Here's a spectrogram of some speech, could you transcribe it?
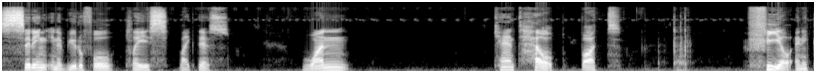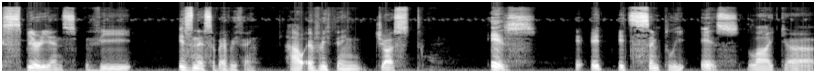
sitting in a beautiful place like this, one can't help but feel and experience the isness of everything how everything just is. It it, it simply is like uh,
